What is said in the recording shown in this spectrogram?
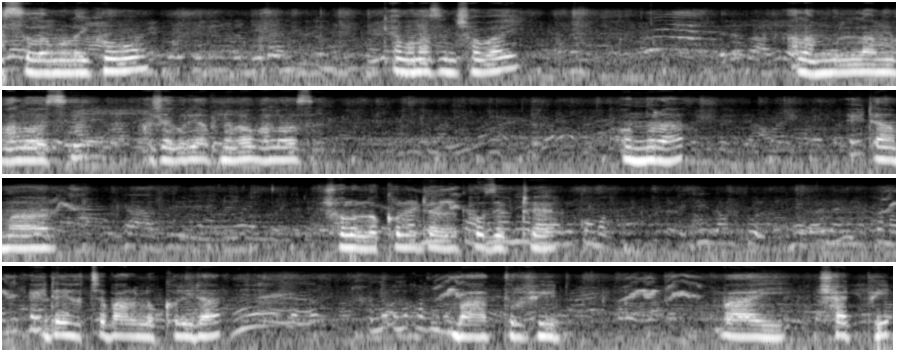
আসসালামু আলাইকুম। কেমন আছেন সবাই? আলহামদুলিল্লাহ, আমি ভালো আছি। আশা করি আপনারাও ভালো আছেন। বন্ধুরা, এটা আমার ষোলো লক্ষ লিটার প্রজেক্টের এটাই হচ্ছে বারো লক্ষ লিটার। বাহাত্তর ফিট বাই ষাট ফিট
